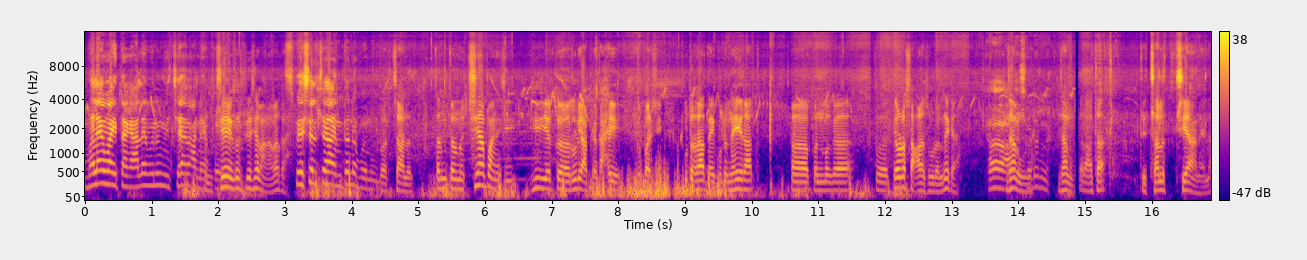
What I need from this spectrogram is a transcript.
मला वैताग आलाय म्हणून मी चहा आणा चिया एकदम स्पेशल आणा बरं का? स्पेशल चहा आणतो ना बनवून. बरं चालेल. तर मित्रांनो चहा पाण्याची ही एक रूढी आपल्याकडे आहे दुपारची. कुठं राहत आहे कुठं नाही राहत. पण मग तेवढंच आळस उडल नाही का? हा. जा मग. तर आता ते चालत चिया आणायला.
